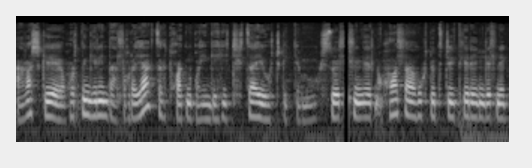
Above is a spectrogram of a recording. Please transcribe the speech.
агаашгүй хурдан гэрийн даалгавраа яг цаг тухайд нь гоё ингээ хийчих цаа юу ч гэдэг юм уу. Эсвэл ингээл хоолоо хүүхдүүд чи идэхээр ингээл нэг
